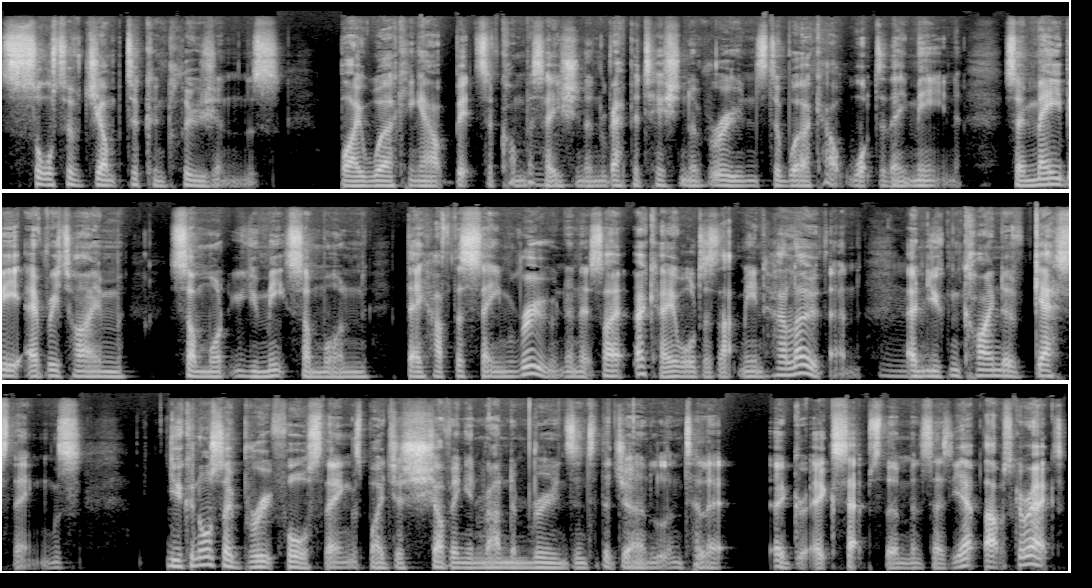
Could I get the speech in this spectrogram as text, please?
sort of jump to conclusions by working out bits of conversation and repetition of runes to work out what do they mean. So maybe every time someone you meet someone they have the same rune and it's like okay well does that mean hello then? And you can kind of guess things. You can also brute force things by just shoving in random runes into the journal until it ag- accepts them and says yep that was correct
